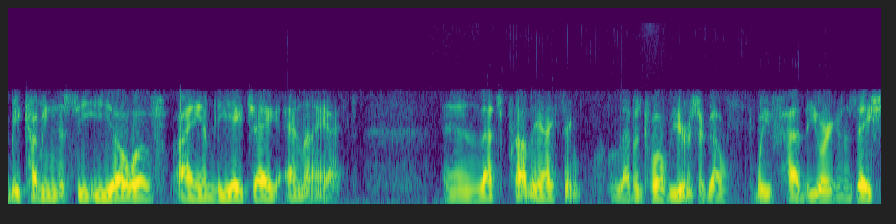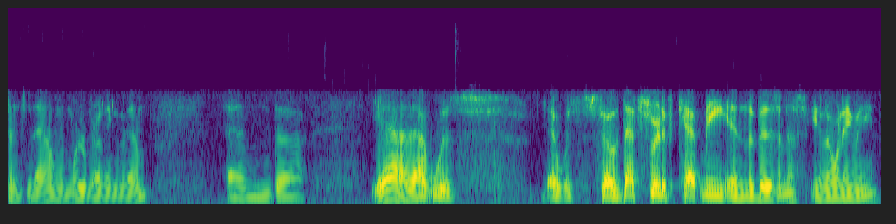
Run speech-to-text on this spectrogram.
becoming the CEO of IMDHA and IACT. And that's probably, I think, 11, 12 years ago. We've had the organizations now, and we're running them. And uh, yeah, that was that was so that sort of kept me in the business. You know what I mean?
